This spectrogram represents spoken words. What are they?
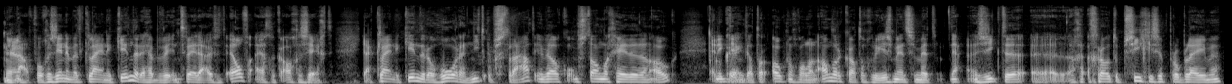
Ja. Nou, voor gezinnen met kleine kinderen hebben we in 2011 eigenlijk al gezegd... ja, kleine kinderen horen niet op straat, in welke omstandigheden dan ook. En okay. ik denk dat er ook nog wel een andere categorie is. Mensen met ja, een ziekte, uh, grote psychische problemen.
